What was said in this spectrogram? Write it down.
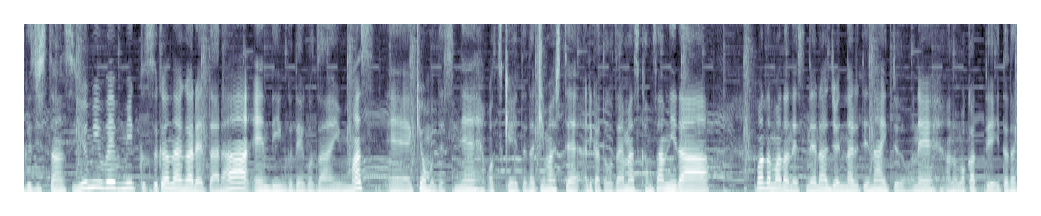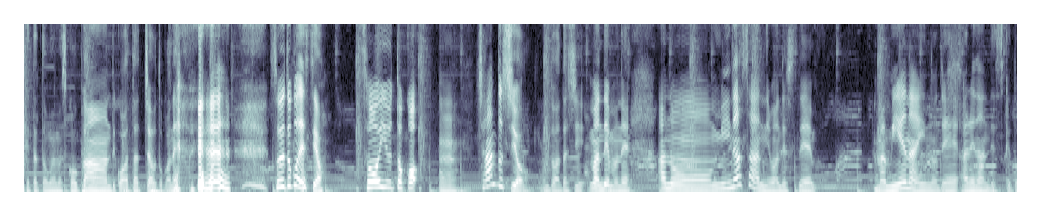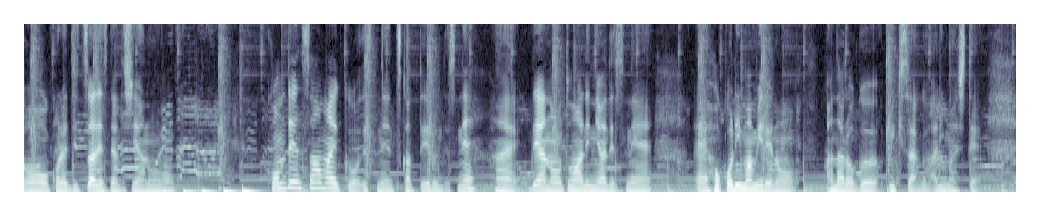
グジスタンスユーミンウェブミックスが流れたらエンディングでございます、えー、今日もですねお付き合いいただきましてありがとうございます。カムサムニダまだまだですねラジオに慣れてないっていうのはねあの分かっていただけたと思います。こうガーンってこう当たっちゃうとかね。そういうとこですよ。そういうとこ。うん。ちゃんとしよう。ほんと私。まあでもねあのー、皆さんにはですねまあ見えないのであれなんですけどこれ実はですね私あのーコンデンサーマイクをですね使っているんですね。はい。であの隣にはですねえー、ほこりまみれのアナログミキサーがありまして、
